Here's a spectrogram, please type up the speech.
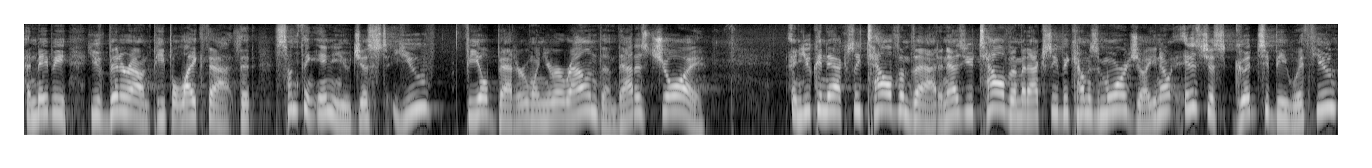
And maybe you've been around people like that, that something in you just, you feel better when you're around them. That is joy. And you can actually tell them that. And as you tell them, it actually becomes more joy. You know, it is just good to be with you,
